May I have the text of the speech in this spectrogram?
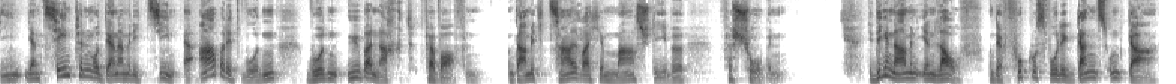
die in Jahrzehnten moderner Medizin erarbeitet wurden, wurden über Nacht verworfen und damit zahlreiche Maßstäbe verschoben. Die Dinge nahmen ihren Lauf und der Fokus wurde ganz und gar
